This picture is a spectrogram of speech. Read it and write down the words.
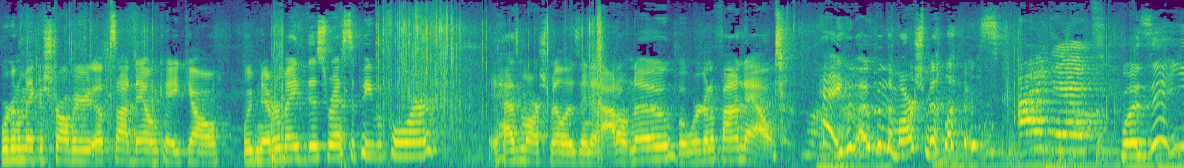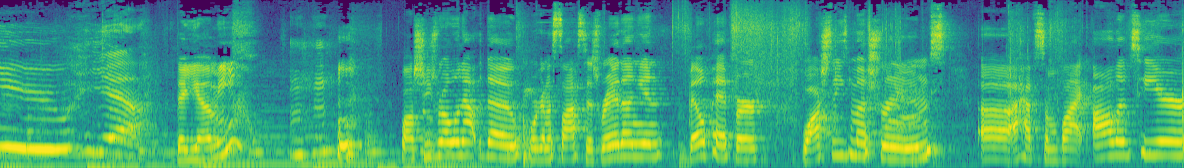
We're gonna make a strawberry upside down cake, y'all. We've never made this recipe before. It has marshmallows in it. I don't know, but we're gonna find out. Hey, who opened the marshmallows? I did. Was it you? Yeah. They're yummy? While she's rolling out the dough, we're gonna slice this red onion, bell pepper, wash these mushrooms. Uh, I have some black olives here,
